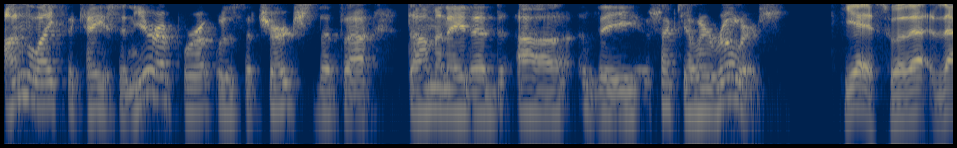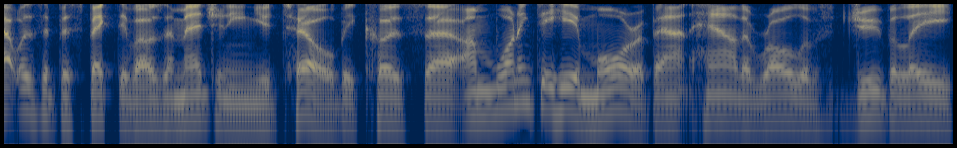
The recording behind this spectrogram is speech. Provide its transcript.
unlike the case in Europe, where it was the church that uh, dominated the secular rulers. Yes, well, that that was the perspective I was imagining you'd tell because uh, I'm wanting to hear more about how the role of Jubilee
